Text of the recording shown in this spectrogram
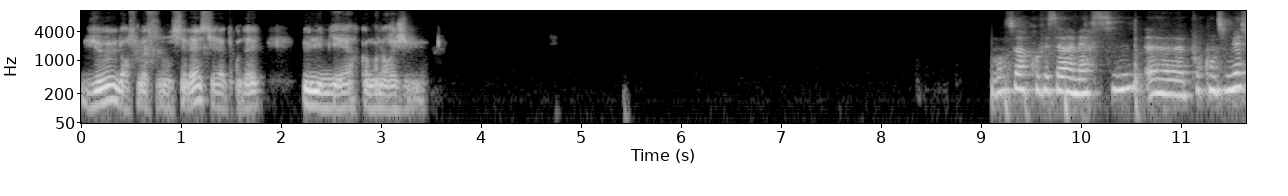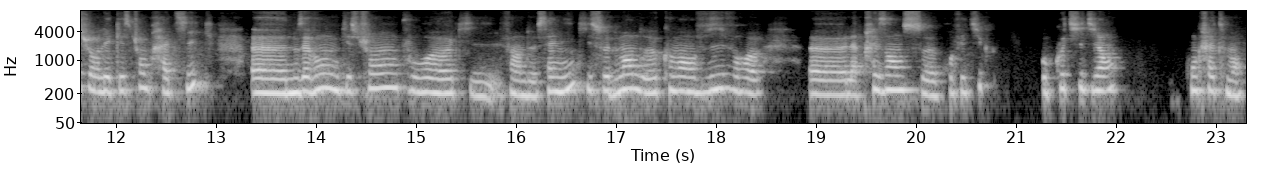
Dieu lorsque la saison céleste. Il répondait une lumière, comme on aurait vu. Bonsoir professeur et merci. Euh, pour continuer sur les questions pratiques, euh, nous avons une question pour, euh, qui, enfin, de Samy qui se demande comment vivre la présence prophétique au quotidien concrètement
